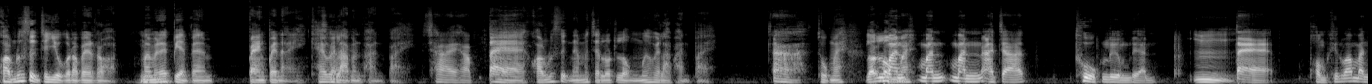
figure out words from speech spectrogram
ความรู้สึกจะอยู่กับเราไปตลอด มันไม่ได้เปลี่ยนแปลงแปลงไปไหน แค่เวลามันผ่านไปๆใช่ครับ แต่ความรู้สึกนั้นมันจะลดลงเมื่อเวลาผ่านไป อ่า ถูกไหมลดลงมันไหมมันมันอาจจะ ถูกลืมเลือน อืมแต่ผมคิดว่ามัน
